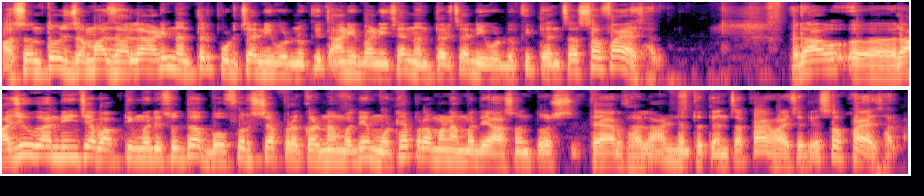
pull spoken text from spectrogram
असंतोष जमा झाला आणि नंतर पुढच्या निवडणुकीत आणीबाणीच्या नंतरच्या निवडणुकीत त्यांचा सफाया झाला. राव राजीव गांधींच्या बाबतीमध्ये सुद्धा बोफोर्सच्या प्रकरणामध्ये मोठ्या प्रमाणामध्ये असंतोष तयार झाला आणि नंतर त्यांचा काय व्हायचं ते सफाया झाला.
